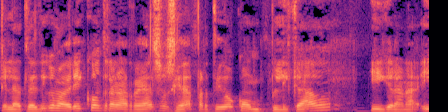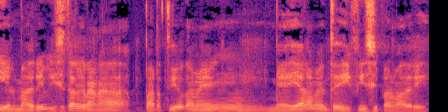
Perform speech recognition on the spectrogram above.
el Atlético de Madrid contra la Real Sociedad, partido complicado, y, y el Madrid visita al Granada, partido también medianamente difícil para el Madrid.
